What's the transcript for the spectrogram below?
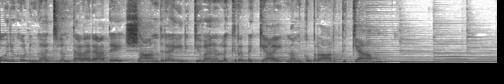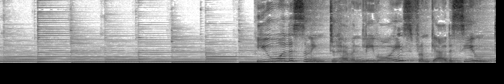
ഒരു കൊടുങ്കാറ്റിലും തളരാതെ ശാന്തരായി ഇരിക്കുവാനുള്ള കൃപയ്ക്കായി നമുക്ക് പ്രാർത്ഥിക്കാം You are listening to Heavenly Voice from Caddis Youth.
